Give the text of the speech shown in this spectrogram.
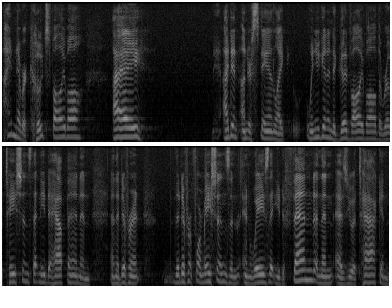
I had never coached volleyball. I I didn't understand like when you get into good volleyball, the rotations that need to happen and and the different the different formations and, and ways that you defend and then as you attack and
